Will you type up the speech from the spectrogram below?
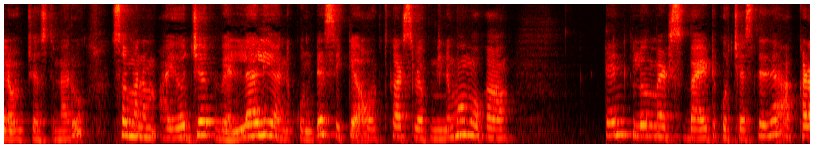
అలౌట్ చేస్తున్నారు. సో మనం అయోధ్యకు వెళ్ళాలి అనుకుంటే సిటీ అవుట్స్కట్స్లో మినిమం ఒక టెన్ కిలోమీటర్స్ బయటకు వచ్చేస్తే అక్కడ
